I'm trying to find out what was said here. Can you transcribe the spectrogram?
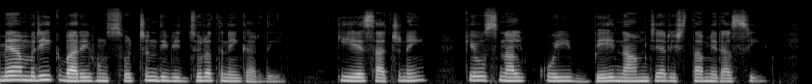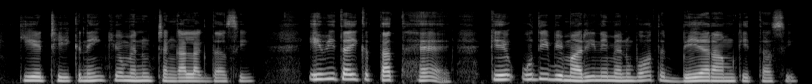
ਮੈਂ ਅਮਰੀਕ ਬਾਰੇ ਹੁਣ ਸੋਚਣ ਦੀ ਵੀ ਜੁਰਤ ਨਹੀਂ ਕਰਦੀ। ਕਿ ਇਹ ਸੱਚ ਨਹੀਂ? ਕਿ ਉਸ ਨਾਲ ਕੋਈ ਬੇਨਾਮ ਜਿਹਾ ਰਿਸ਼ਤਾ ਮੇਰਾ ਸੀ ਕਿ ਇਹ ਠੀਕ ਨਹੀਂ, ਕਿ ਉਹ ਮੈਨੂੰ ਚੰਗਾ ਲੱਗਦਾ ਸੀ। ਇਹ ਵੀ ਤਾਂ ਇੱਕ ਤੱਥ ਹੈ ਕਿ ਉਹਦੀ ਬਿਮਾਰੀ ਨੇ ਮੈਨੂੰ ਬਹੁਤ ਬੇਆਰਾਮ ਕੀਤਾ ਸੀ।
